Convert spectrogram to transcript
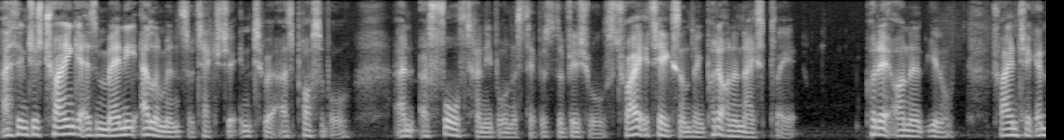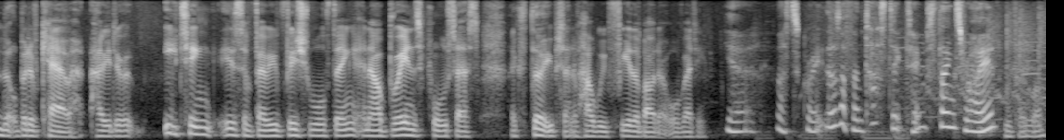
I think just try and get as many elements of texture into it as possible. And a fourth tiny bonus tip is the visuals. Try to take something, put it on a nice plate, put it on a, you know, try and take a little bit of care how you do it. Eating is a very visual thing, and our brains process like 30% of how we feel about it already. Yeah, that's great. Those are fantastic tips. Thanks, Ryan. You're very well.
